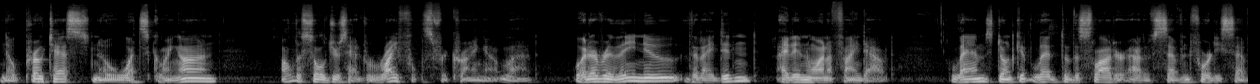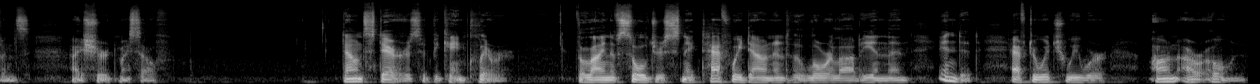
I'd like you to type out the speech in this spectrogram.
No protests, no what's going on. All the soldiers had rifles for crying out loud. Whatever they knew that I didn't, I didn't want to find out. Lambs don't get led to the slaughter out of 747s, I assured myself. Downstairs, it became clearer. The line of soldiers snaked halfway down into the lower lobby and then ended, after which we were on our own.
